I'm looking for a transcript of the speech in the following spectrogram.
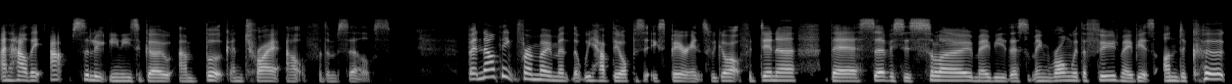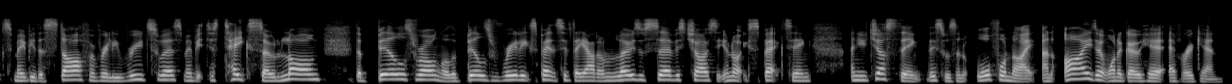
and how they absolutely need to go and book and try it out for themselves. But now think for a moment that we have the opposite experience. We go out for dinner, their service is slow, maybe there's something wrong with the food, maybe it's undercooked, maybe the staff are really rude to us, maybe it just takes so long, the bill's wrong, or the bill's really expensive, they add on loads of service charge that you're not expecting, and you just think this was an awful night and I don't want to go here ever again.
